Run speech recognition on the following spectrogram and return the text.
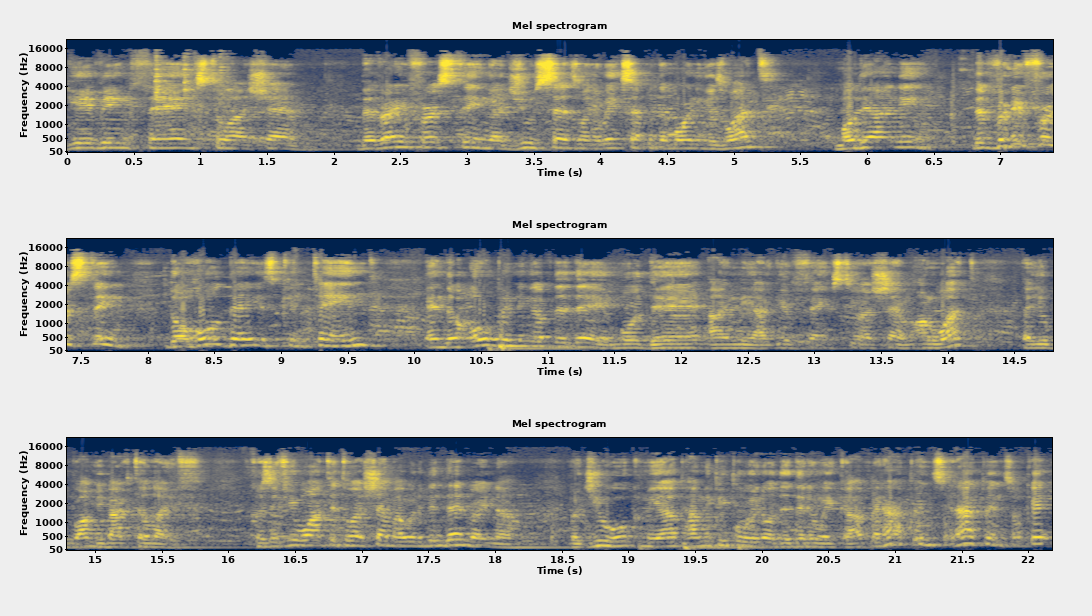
giving thanks to Hashem. The very first thing a Jew says when he wakes up in the morning is what? Modeani. The very first thing. The whole day is contained in the opening of the day. Modeani. I give thanks to Hashem. On what? That you brought me back to life. Because if you wanted to Hashem, I would have been dead right now. But you woke me up. How many people we know that didn't wake up? It happens. It happens. Okay.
